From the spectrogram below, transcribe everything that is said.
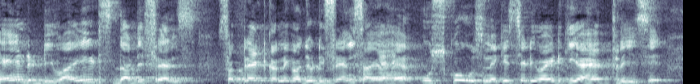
And divides the difference subtract करने का जो डिफरेंस आया है, उसको उसने किससे डिवाइड किया है? थ्री से।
